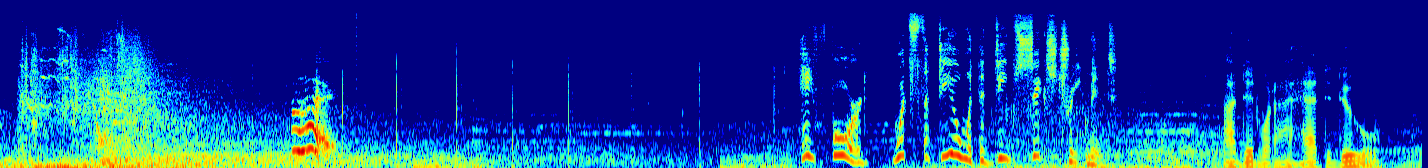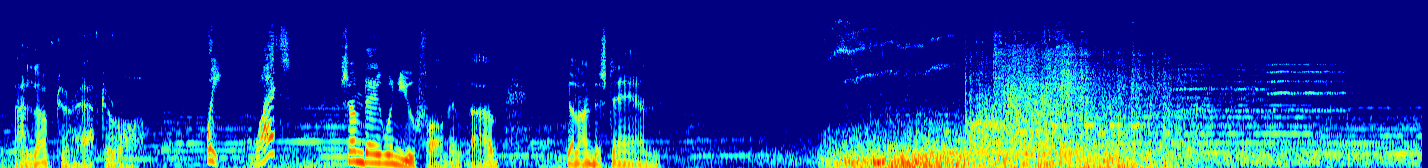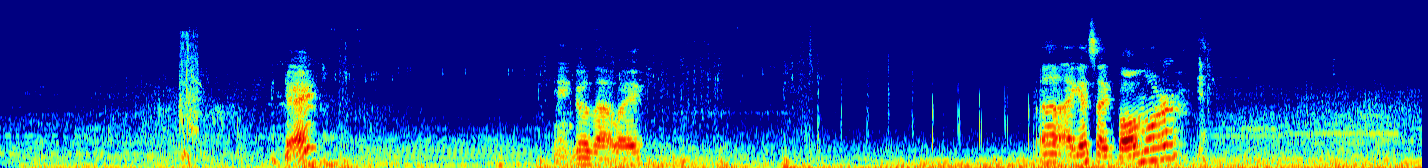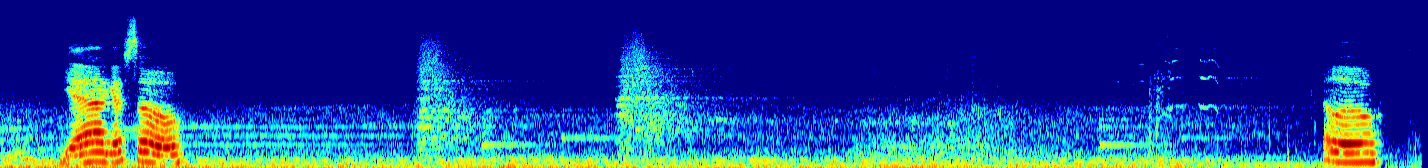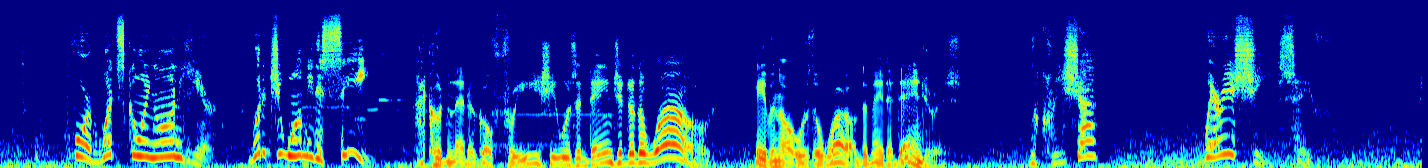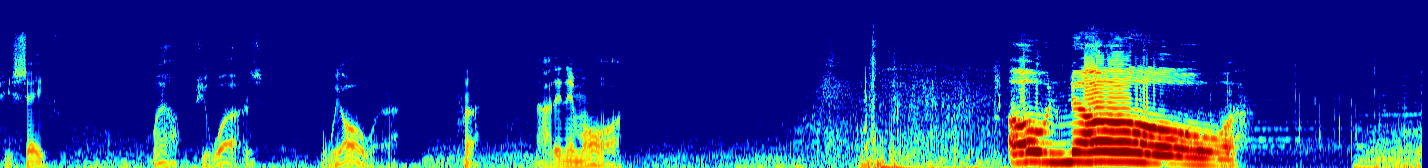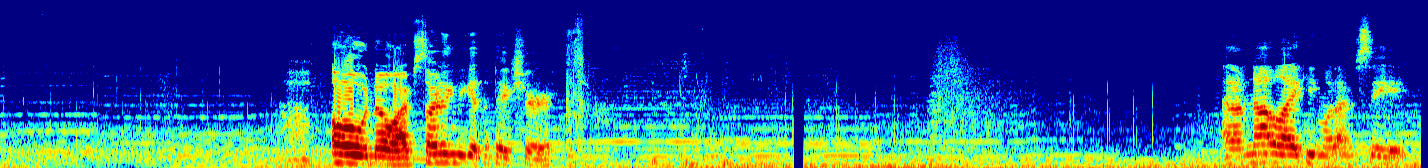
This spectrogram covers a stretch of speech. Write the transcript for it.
Oh, hey. Hey, Ford, what's the deal with the Deep Six treatment? I did what I had to do. I loved her after all. Wait, what? Someday when you fall in love, you'll understand. Okay. Can't go that way. Uh, I guess I fall more? Yeah, I guess so. Hello. Ford, what's going on here? What did you want me to see? I couldn't let her go free. She was a danger to the world. Even though it was the world that made her dangerous. Lucrecia? Where is she? Safe. She's safe. Well, she was. And we all were. Huh. Not anymore. Oh no! Oh no, I'm starting to get the picture. And I'm not liking what I'm seeing.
